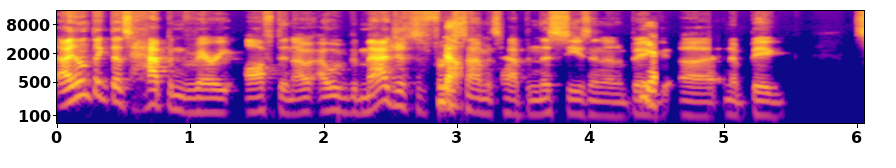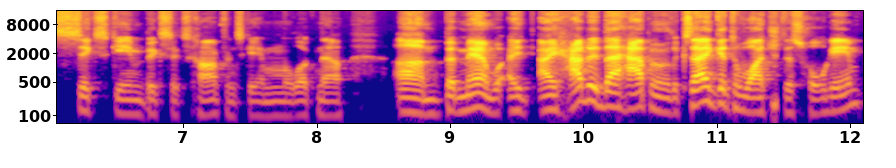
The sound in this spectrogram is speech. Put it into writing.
I don't think that's happened very often. I, I would imagine it's the first No. time it's happened this season in a big, uh, in a big six game, Big Six conference game. I'm gonna look now. Um, but man, I, I how did that happen? Because I didn't get to watch this whole game.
